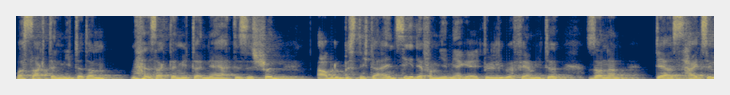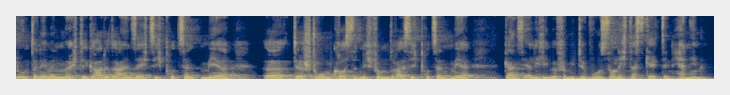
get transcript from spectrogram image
Was sagt dein Mieter dann? sagt der Mieter, naja, das ist schön, aber du bist nicht der Einzige, der von mir mehr Geld will, lieber Vermieter, sondern das Heizölunternehmen möchte gerade 63 Prozent mehr. Äh, der Strom kostet mich 35 Prozent mehr. Ganz ehrlich, liebe Vermieter, wo soll ich das Geld denn hernehmen?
